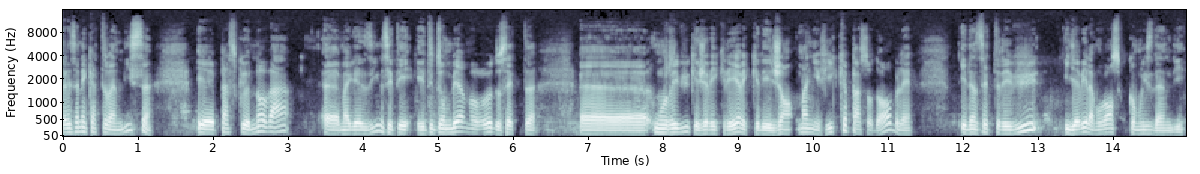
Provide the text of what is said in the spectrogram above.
les années 90, et parce que Nova. euh, magazine c'était était tombé amoureux de cette euh, une revue que j'avais créée avec des gens magnifiques Passo Doble et dans cette revue il y avait la mouvance communiste d'Andy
